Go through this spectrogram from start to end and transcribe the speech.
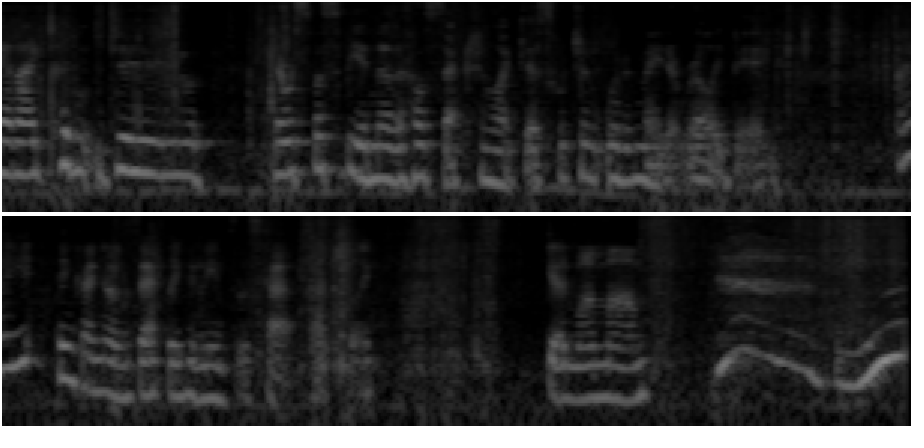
and I couldn't do. There was supposed to be another whole section like this, which would have made it really big. I think I know exactly who needs this hat. Actually, good one, mom. Ooh.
